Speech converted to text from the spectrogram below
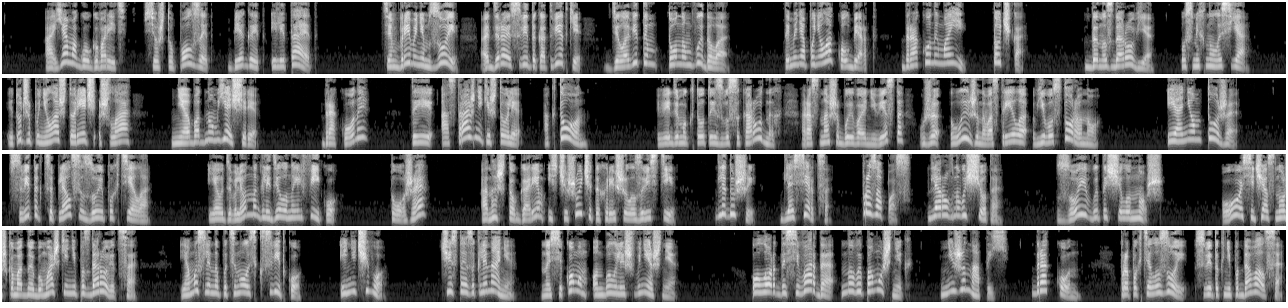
А я могу говорить все, что ползает, бегает и летает. Тем временем Зои, отдирая свиток от ветки, деловитым тоном выдала. «Ты меня поняла, Колберт? Драконы мои. Точка». «Да на здоровье!» — усмехнулась я. И тут же поняла, что речь шла не об одном ящере. «Драконы?» «Ты о стражнике, что ли? А кто он?» «Видимо, кто-то из высокородных, раз наша боевая невеста уже лыжи навострила в его сторону». «И о нем тоже». Свиток цеплялся, Зои пыхтела. Я удивленно глядела на эльфийку. «Тоже?» Она что, гарем из чешуйчатых решила завести? Для души, для сердца, про запас, для ровного счета. Зои вытащила нож. «О, сейчас ножкам одной бумажки не поздоровится!» Я мысленно потянулась к свитку. И ничего. Чистое заклинание. Насекомым он был лишь внешне. У лорда Сиварда новый помощник. Неженатый. Дракон. Пропыхтела Зои, свиток не поддавался.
